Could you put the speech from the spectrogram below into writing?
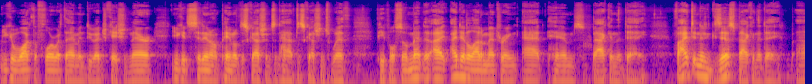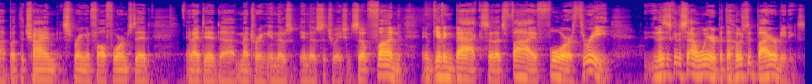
You can walk the floor with them and do education there. You could sit in on panel discussions and have discussions with people. So I, I did a lot of mentoring at HIMSS back in the day. Vive didn't exist back in the day, uh, but the Chime spring and fall forums did, and I did uh, mentoring in those in those situations. So fun and giving back. So that's five, four, three. This is going to sound weird, but the hosted buyer meetings.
